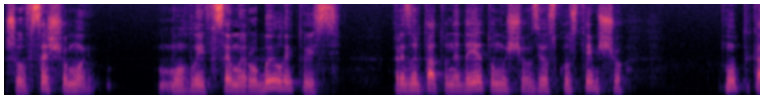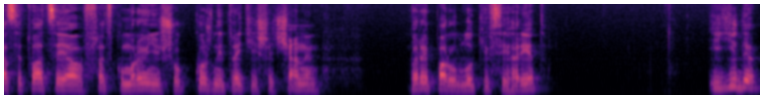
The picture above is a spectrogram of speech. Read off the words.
що все, що ми могли, все ми робили. Тобто результату не дає, тому що в зв'язку з тим, що ну, така ситуація в Шацькому районі, що кожний третій шачанин бере пару блоків сигарет і їде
